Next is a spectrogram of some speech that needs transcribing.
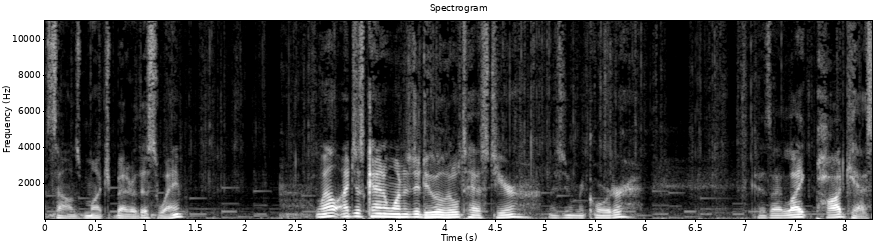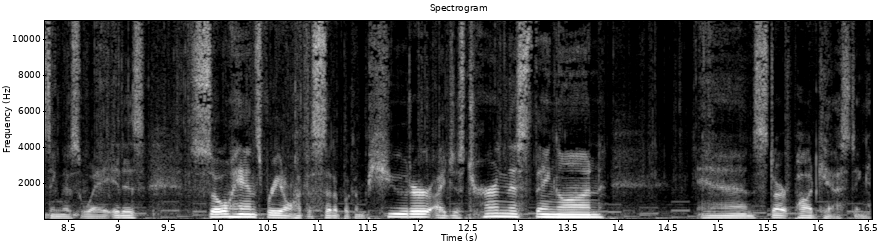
sounds much better this way. Well, I just kind of wanted to do a little test here, my Zoom recorder, because I like podcasting this way. It is so hands free. I don't have to set up a computer. I just turn this thing on and start podcasting.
